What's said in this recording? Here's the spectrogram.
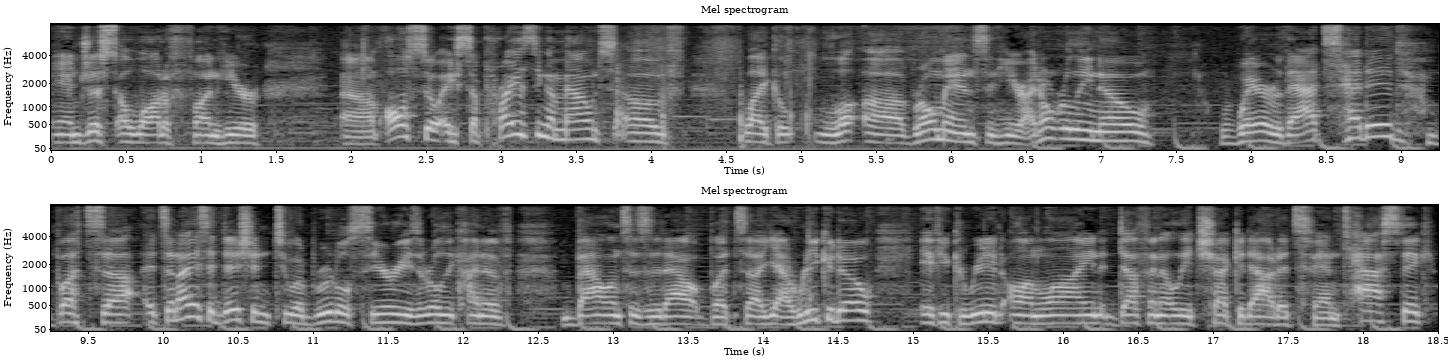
and just a lot of fun here. Um, also, a surprising amount of like uh, romance in here. I don't really know where that's headed, but uh, it's a nice addition to a brutal series. It really kind of balances it out. But uh, yeah, Rikudo, if you can read it online, definitely check it out. It's fantastic.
